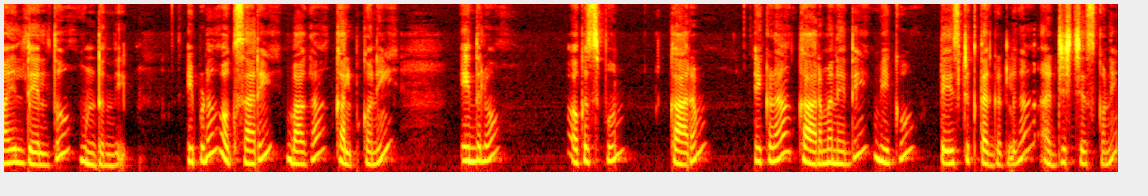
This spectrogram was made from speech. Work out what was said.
ఆయిల్ తేలుతూ ఉంటుంది. ఇప్పుడు ఒకసారి బాగా కలుపుకొని ఇందులో ఒక స్పూన్ కారం ఇక్కడ కారం అనేది మీకు టేస్ట్కి తగ్గట్లుగా అడ్జస్ట్ చేసుకొని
